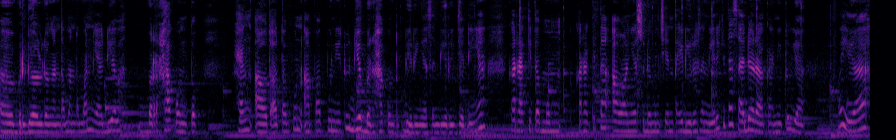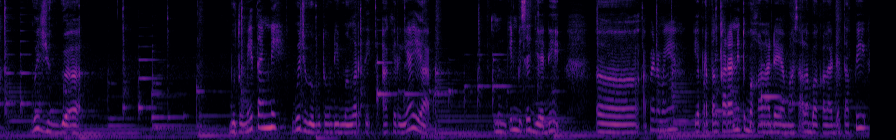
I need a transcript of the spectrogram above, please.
uh, bergaul dengan teman-teman, ya dia berhak untuk hangout ataupun apa pun itu dia berhak untuk dirinya sendiri. Jadinya karena kita mem, karena kita awalnya sudah mencintai diri sendiri kita sadar akan itu ya oh iya gue juga butuh me time nih gue juga butuh dimengerti. Akhirnya ya mungkin bisa jadi uh, apa namanya ya pertengkaran itu bakal ada ya masalah bakal ada. Tapi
